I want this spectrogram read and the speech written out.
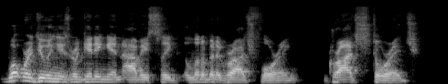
what we're doing is we're getting in obviously a little bit of garage flooring, garage storage.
